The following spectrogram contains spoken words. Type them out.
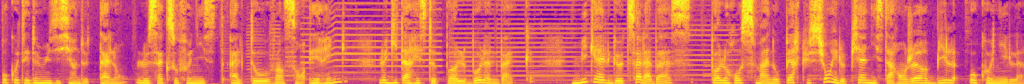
aux côtés de musiciens de talent, le saxophoniste alto Vincent Herring, le guitariste Paul Bollenbach, Michael Goetz à la basse, Paul Rossman aux percussions et le pianiste-arrangeur Bill O'Connell.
